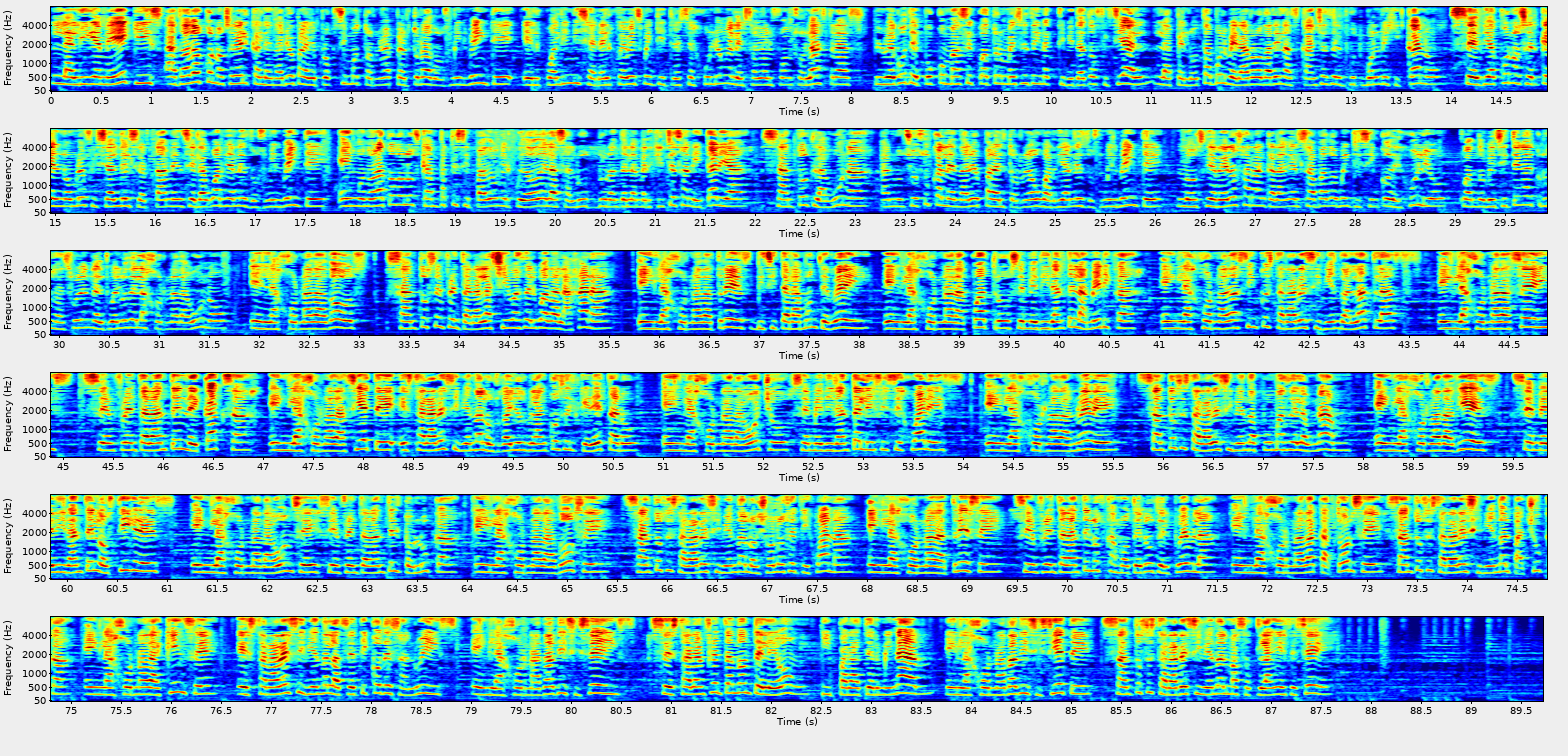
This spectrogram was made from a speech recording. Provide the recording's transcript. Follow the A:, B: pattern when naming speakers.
A: La Liga MX ha dado a conocer el calendario para el próximo torneo Apertura 2020, el cual iniciará el jueves 23 de julio en el Estadio Alfonso Lastras. Luego de poco más de cuatro meses de inactividad oficial, la pelota volverá a rodar en las canchas del fútbol mexicano. Se dio a conocer que el nombre oficial del certamen será Guardianes 2020, en honor a todos los que han participado en el cuidado de la salud durante la emergencia sanitaria. Santos Laguna anunció su calendario para el torneo Guardianes 2020. Los guerreros arrancarán el sábado 25 de julio, cuando visiten al Azul en el duelo de la jornada 1. En la jornada 2, Santos enfrentará a las Chivas del Guadalajara. En la jornada 3 visitará Monterrey. En la jornada 4 se medirá ante el América. En la jornada 5 estará recibiendo al Atlas. En la jornada 6 se enfrentará ante el Necaxa. En la jornada 7 estará recibiendo a los Gallos Blancos del Querétaro. En la jornada 8 se medirá ante el FC Juárez. En la jornada 9 Santos estará recibiendo a Pumas de la UNAM. En la jornada 10 se medirá ante los Tigres. En la jornada 11 se enfrentará ante el Toluca. En la jornada 12 Santos estará recibiendo a los Cholos de Tijuana. En la jornada 13 se enfrentará ante los Camoteros del Puebla. En la jornada 14 Santos estará recibiendo al Pachuca. En la jornada 15 estará recibiendo al Atlético de San Luis. En la jornada 16 se estará enfrentando ante León. Y para terminar, en la jornada 17 Santos estará recibiendo al Mazatlán FC.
